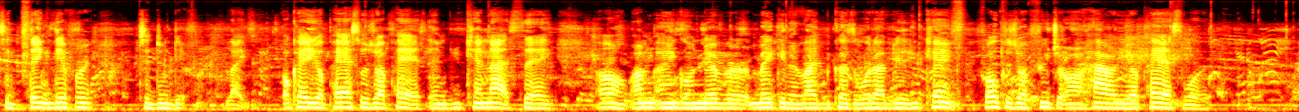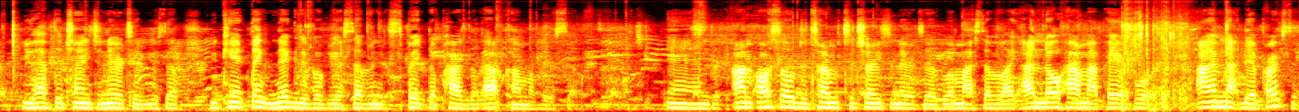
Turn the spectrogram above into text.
to think different, to do different. Like okay, your past was your past, and you cannot say, "Oh, I'm, I ain't gonna never make it in life because of what I did." You can't focus your future on how your past was. You have to change the narrative of yourself. You can't think negative of yourself and expect a positive outcome of yourself and I'm also determined to change the narrative of myself. Like I know how my past was. I am not that person.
